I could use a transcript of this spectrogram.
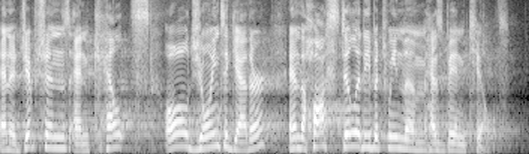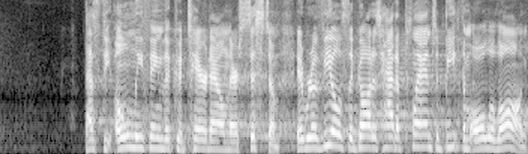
and Egyptians, and Celts all joined together, and the hostility between them has been killed. That's the only thing that could tear down their system. It reveals that God has had a plan to beat them all along.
